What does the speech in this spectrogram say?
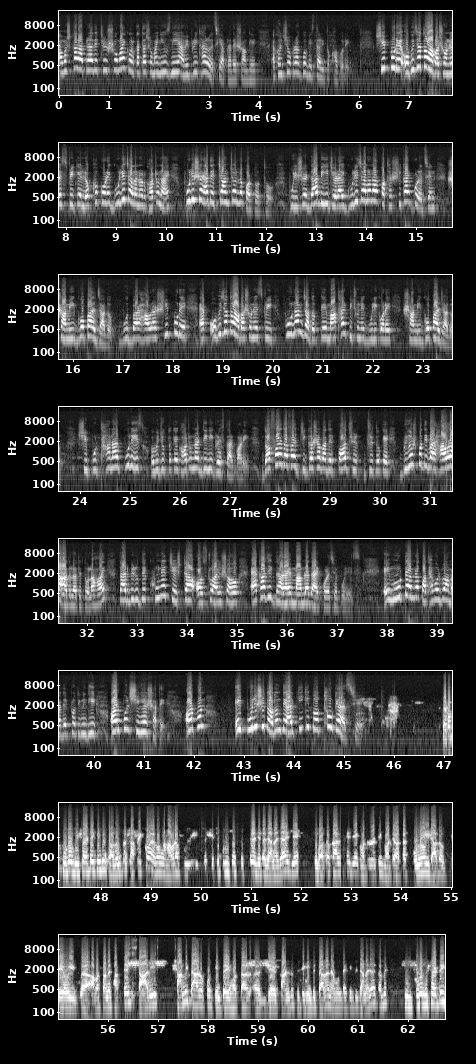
নমস্কার, আপনারা দেখছেন সময় কলকাতা, সময় নিউজ নিয়ে। আমি পৃথা রয়েছি আপনাদের সঙ্গে। এখন চোখ রাখব বিস্তারিত খবরে। শিবপুরে অভিজাত আবাসনে স্ত্রীকে লক্ষ্য করে গুলি চালানোর ঘটনায় পুলিশের হাতে চাঞ্চল্যকর তথ্য। পুলিশের দাবি, জেরায় গুলি চালানোর কথা স্বীকার করেছেন স্বামী গোপাল যাদব। বুধবার হাওড়ার শিবপুরে এক অভিজাত আবাসনের স্ত্রী পুনম যাদবকে মাথার পিছনে গুলি করে স্বামী গোপাল যাদব। শিবপুর থানার পুলিশ অভিযুক্তকে ঘটনার দিনই গ্রেফতার করে। দফায় দফায় জিজ্ঞাসাবাদের পর ধৃতকে বৃহস্পতিবার হাওড়া আদালতে তোলা হয়। তার বিরুদ্ধে খুনের চেষ্টা, অস্ত্র আইন সহ একাধিক ধারায় মামলা দায়ের করেছে পুলিশ। এই মুহূর্তে আমরা কথা বলব আমাদের প্রতিনিধি অর্পণ সিংহের সাথে। অর্পণ, এই পুলিশি তদন্তে আর কি কি তথ্য উঠে আসছে? দেখো, পুরো বিষয়টাই কিন্তু তদন্ত সাপেক্ষ এবং হাওড়া পুলিশ কিছু পুলিশের সূত্রে যেটা জানা যায় যে গতকালকে যে ঘটনাটি ঘটে, অর্থাৎ পুনম যাদব যে ওই আবাসনে থাকতেন, তারই স্বামী তার উপর কিন্তু এই হত্যার যে কাণ্ড সেটি কিন্তু চালান এমনটা কিন্তু জানা যায়। তবে পুরো বিষয়টি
